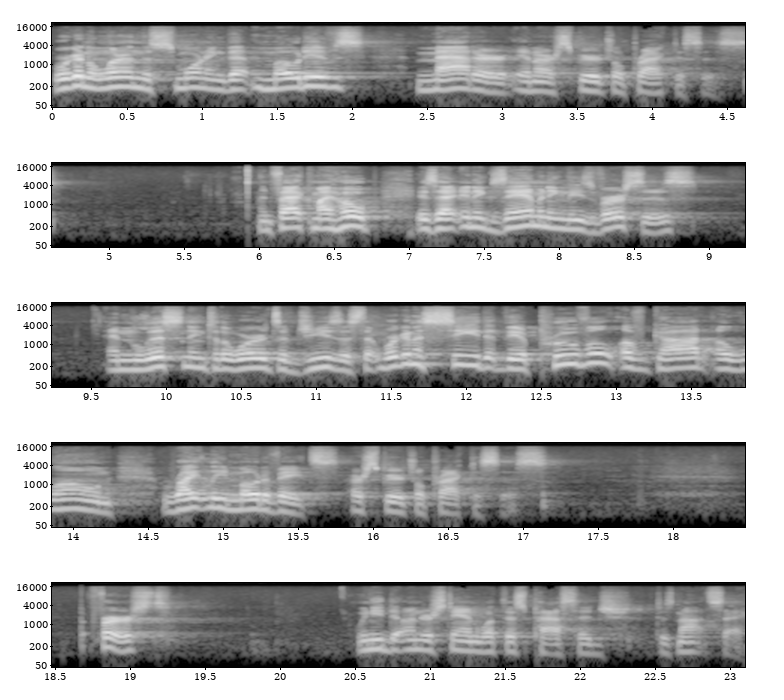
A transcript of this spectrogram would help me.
We're going to learn this morning that motives matter in our spiritual practices. In fact, my hope is that in examining these verses, and listening to the words of Jesus that we're going to see that the approval of God alone rightly motivates our spiritual practices. But first, we need to understand what this passage does not say.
